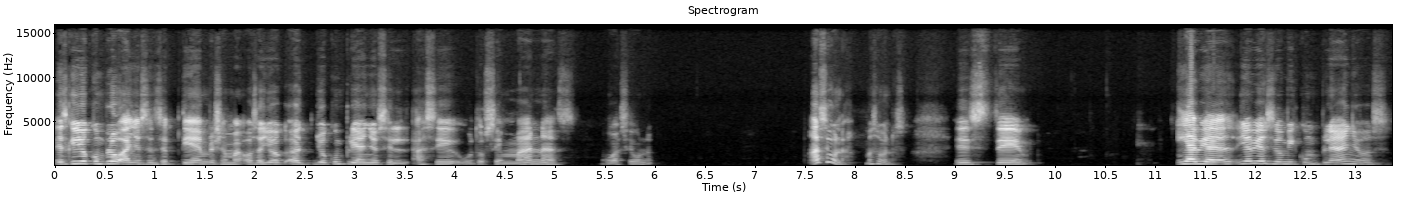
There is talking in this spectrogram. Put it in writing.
es que yo cumplo años en septiembre, o sea, yo, ah, yo cumplí años el hace 2 semanas, ¿o hace una? Hace una, más o menos. Este y había y había sido mi cumpleaños.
